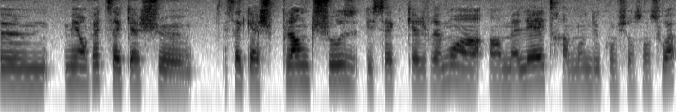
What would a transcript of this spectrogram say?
Euh, mais en fait ça cache, euh, ça cache plein de choses et ça cache vraiment un, mal-être, un manque de confiance en soi.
